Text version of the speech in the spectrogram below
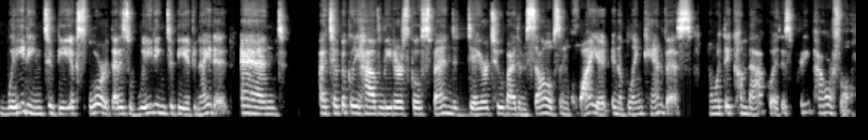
waiting to be explored, that is waiting to be ignited. And I typically have leaders go spend a day or two by themselves and quiet in a blank canvas. And what they come back with is pretty powerful.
